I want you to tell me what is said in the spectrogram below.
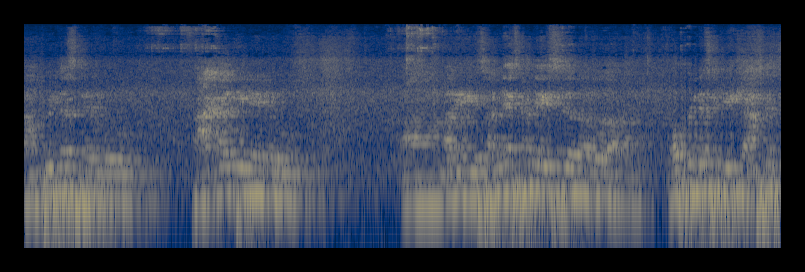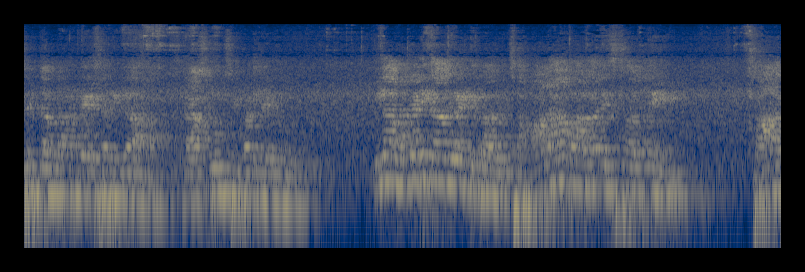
కంప్యూటర్స్ లేవు ఫ్యాకల్టీ లేదు. మరి Sunday Sundays open university classes చెప్తాము అంటే సరిగా క్లాస్ రూమ్స్ ఇవ్వట్లేదు. ఇలా ఒకటి కాదు రెండు కాదు చాలా బాగా ఇస్తాలని చాలా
